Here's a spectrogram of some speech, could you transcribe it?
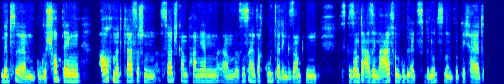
mit Google Shopping, auch mit klassischen Search-Kampagnen. es ist einfach gut, da den gesamten, das gesamte Arsenal von Google Ads zu benutzen und wirklich halt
